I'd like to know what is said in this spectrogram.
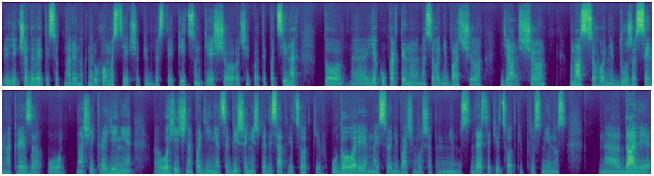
якщо дивитись от на ринок нерухомості, якщо підвести підсумки, що очікувати по цінах, то е, яку картину на сьогодні бачу я? Що у нас сьогодні дуже сильна криза у нашій країні. Е, Логічне падіння це більше ніж 50% у доларі. Ми сьогодні бачимо лише там мінус 10% плюс-мінус. Е, Далі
